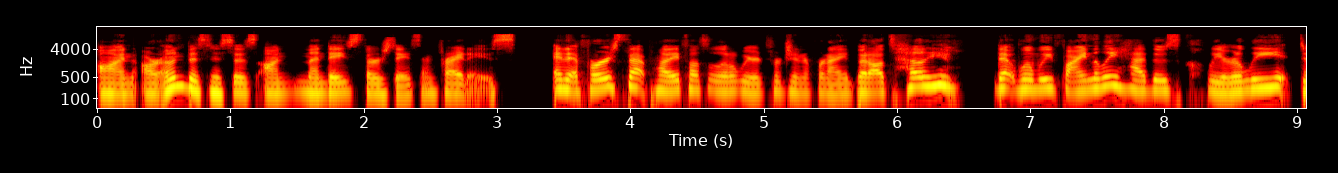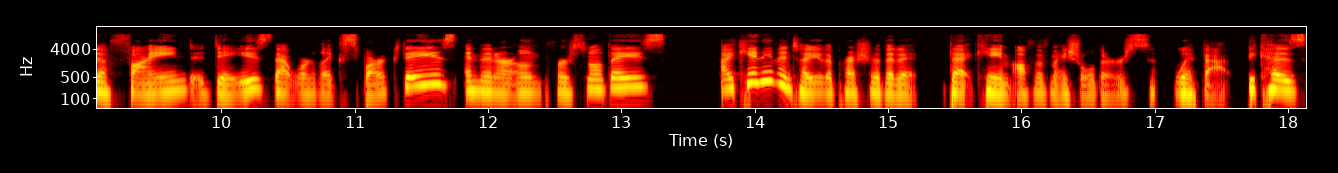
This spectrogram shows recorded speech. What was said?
on our own businesses on Mondays, Thursdays, and Fridays. And at first that probably felt a little weird for Jennifer and I, but I'll tell you that when we finally had those clearly defined days that were like spark days and then our own personal days, I can't even tell you the pressure that it, that came off of my shoulders with that because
